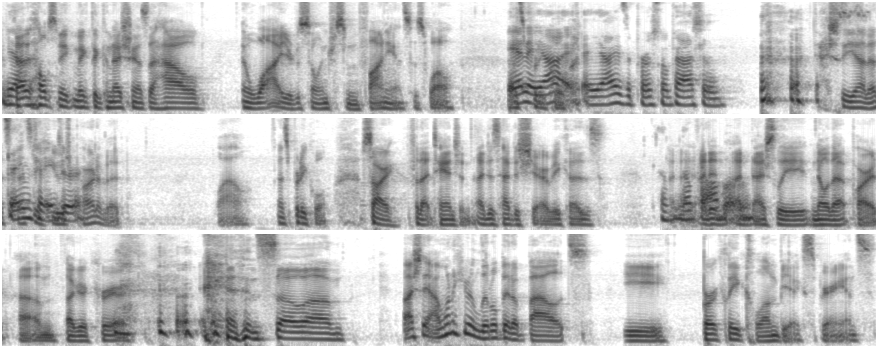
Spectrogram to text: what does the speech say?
yeah. that helps make make the connection as to how and why you're just so interested in finance as well. That's and AI. Cool. AI is a personal passion. Actually, yeah, that's that's a huge part of it. Wow, that's pretty cool. Sorry for that tangent. I just had to share because no I, I, didn't, I, didn't, actually know that part um, of your career. and so, um, actually, I want to hear a little bit about the Berkeley Columbia experience.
